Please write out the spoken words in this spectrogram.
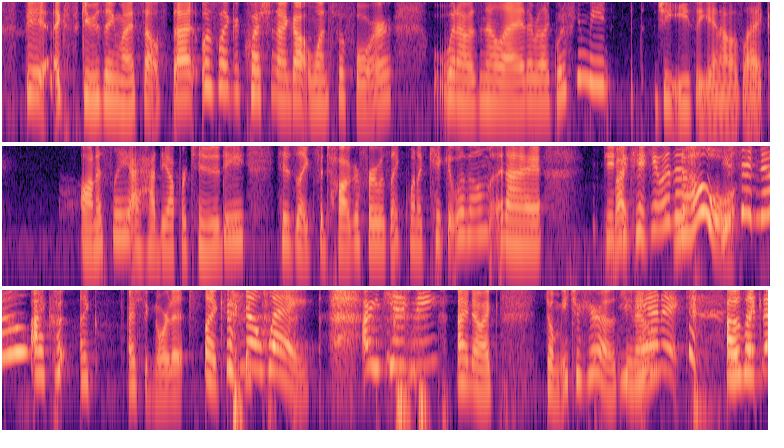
be excusing myself. That was like a question I got once before when I was in LA. They were like, "What if you meet G-Eazy?" And I was like, honestly, I had the opportunity. His like photographer was like, "Want to kick it with him?" And I Did you kick it with him? No. You said no? I could like I just ignored it. Like no way. Are you kidding me? I know I don't meet your heroes, you, You, know. panicked. I was like, no.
